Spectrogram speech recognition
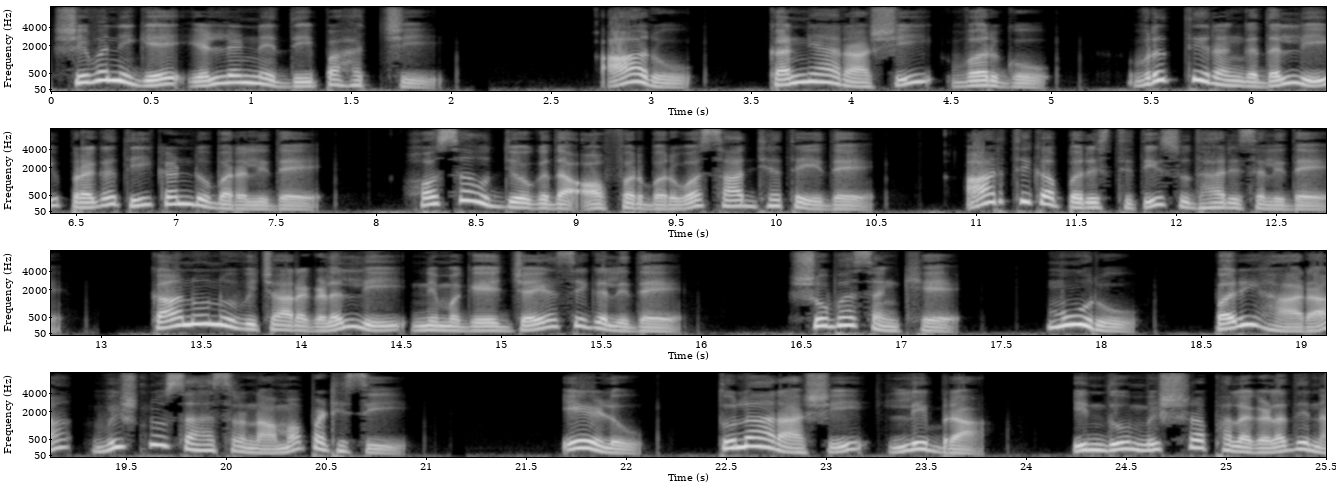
ಶಿವನಿಗೆ ಎಳ್ಳೆಣ್ಣೆ ದೀಪ ಹಚ್ಚಿ. ಆರು ಕನ್ಯಾರಾಶಿ ವರ್ಗೋ, ವೃತ್ತಿರಂಗದಲ್ಲಿ ಪ್ರಗತಿ ಕಂಡುಬರಲಿದೆ. ಹೊಸ ಉದ್ಯೋಗದ ಆಫರ್ ಬರುವ ಸಾಧ್ಯತೆಯಿದೆ ಆರ್ಥಿಕ ಪರಿಸ್ಥಿತಿ ಸುಧಾರಿಸಲಿದೆ. ಕಾನೂನು ವಿಚಾರಗಳಲ್ಲಿ ನಿಮಗೆ ಜಯ ಸಿಗಲಿದೆ. ಶುಭ ಸಂಖ್ಯೆ. ಮೂರು, ಪರಿಹಾರ, ವಿಷ್ಣು ಸಹಸ್ರನಾಮ ಪಠಿಸಿ. ಏಳು ತುಲಾರಾಶಿ ಲಿಬ್ರಾ. ಇಂದು ಮಿಶ್ರ ಫಲಗಳ ದಿನ.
